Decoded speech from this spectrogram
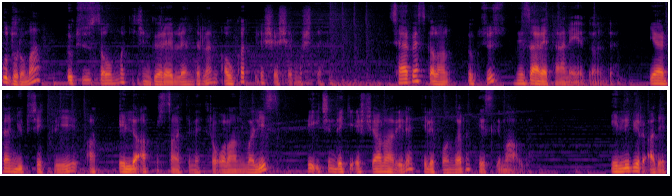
Bu duruma Öksüz'ü savunmak için görevlendirilen avukat bile şaşırmıştı. Serbest kalan Öksüz nezarethaneye döndü. Yerden yüksekliği 50-60 santimetre olan valiz ve içindeki eşyalar ile telefonlarını teslim aldı. 51 adet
